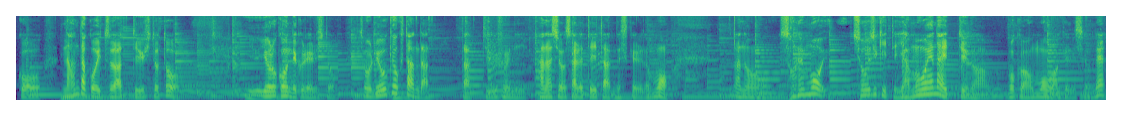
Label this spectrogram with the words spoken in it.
こうなんだこいつはっていう人と喜んでくれる人その両極端だったっていうふうに話をされていたんですけれどもあのそれも正直言ってやむを得ないっていうのは僕は思うわけですよね。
